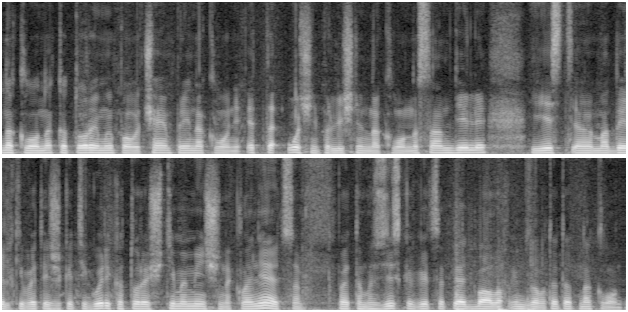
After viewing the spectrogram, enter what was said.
наклона, который мы получаем при наклоне. Это очень приличный наклон на самом деле. Есть э, модельки в этой же категории, которые ощутимо меньше наклоняются. Поэтому здесь, как говорится, 5 баллов им за вот этот наклон.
